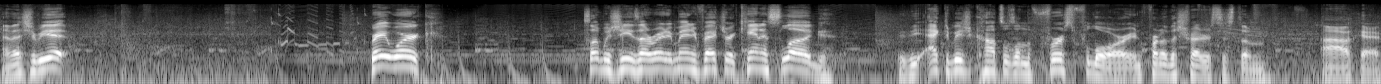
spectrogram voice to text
And that should be it. Great work. Slug Machine's not ready to manufacture a cannon slug. The activation console's on the first floor in front of the shredder system. Ah, okay.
